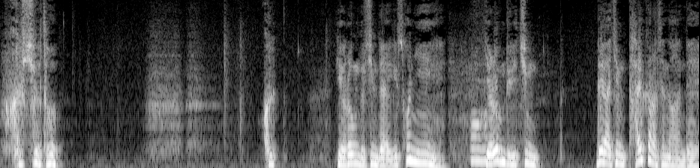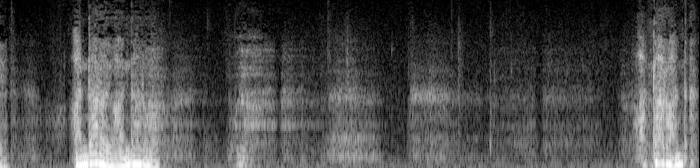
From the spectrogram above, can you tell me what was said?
글씨가 더 그, 여러분들 지금 내가 여기 손이 어. 여러분들이 지금 내가 지금 달 거라 생각하는데 안 달아요 안 달아 안달 아안 달아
